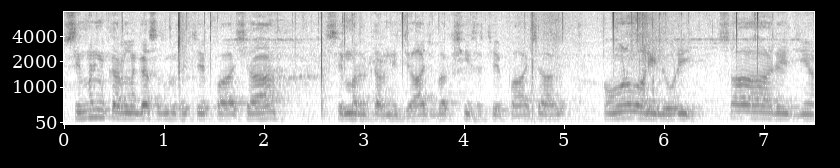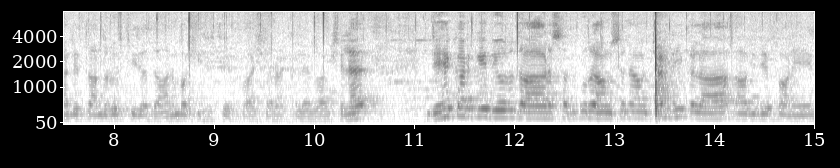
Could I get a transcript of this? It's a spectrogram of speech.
ਸਿਮਰਨ ਕਰਨ ਲੱਗਾ, ਸਤਿਗੁਰੂ ਸੱਚੇ ਪਾਤਸ਼ਾਹ। ਸਿਮਰਨ ਕਰਨ ਦੀ ਜਾਚ ਬਖਸ਼ੀ, ਸੱਚੇ ਪਾਤਸ਼ਾਹ ਆਉਣ ਵਾਲੀ ਲੋਹੜੀ ਸਾਰੇ ਜੀਆਂ ਦੇ ਤੰਦਰੁਸਤੀ ਦਾ ਦਾਨ ਬਖਸ਼ੀ ਸੱਚੇ ਪਾਤਸ਼ਾਹ ਰੱਖ ਲੈ ਬਖਸ਼ ਲੈ। ਦੇਹ ਕਰਕੇ ਦਿਓ ਦਾਰ ਸਤਿਗੁਰੂ ਰਾਮ ਸੇ ਨਾਮ ਚੜ੍ਹਦੀ ਕਲਾ ਆਪ ਦੇ ਭਾਣੇ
